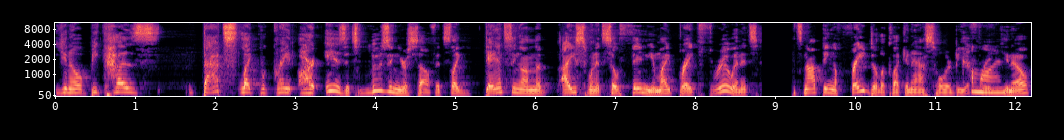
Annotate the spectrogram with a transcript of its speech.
you know, because that's like what great art is. It's losing yourself. It's like dancing on the ice when it's so thin you might break through and it's it's not being afraid to look like an asshole or be Come a freak, on. you know?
